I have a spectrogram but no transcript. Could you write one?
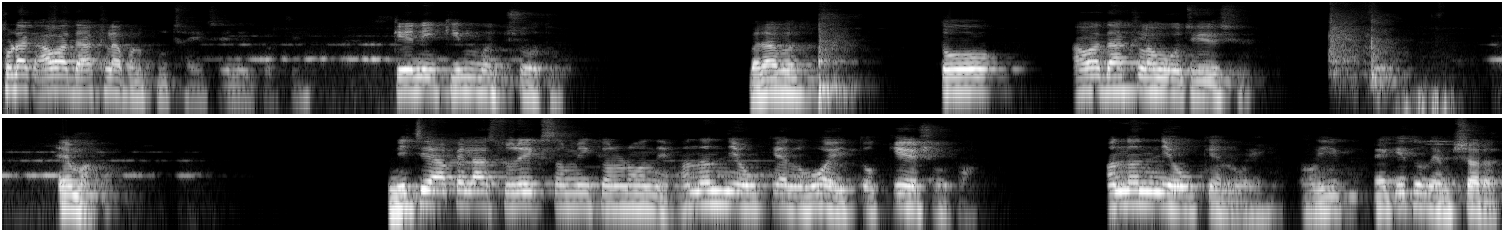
થોડાક આવા દાખલા પણ પૂછાય છે એની ઉપરથી. કે એની કિંમત શોધો? બરાબર? તો આવા દાખલાઓ જે છે, એમાં નીચે આપેલા સુરેખ સમીકરણોને અનન્ય ઉકેલ હોય તો કે શોધો અનન્ય ઉકેલ હોય. તો એ મેં કીધું ને એમ શરત.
